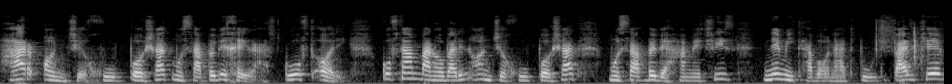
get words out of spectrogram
هر آنچه خوب باشد مسبب خیر است. گفت آری. گفتم بنابراین آنچه خوب باشد مسبب همه چیز نمی‌تواند بود بلکه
